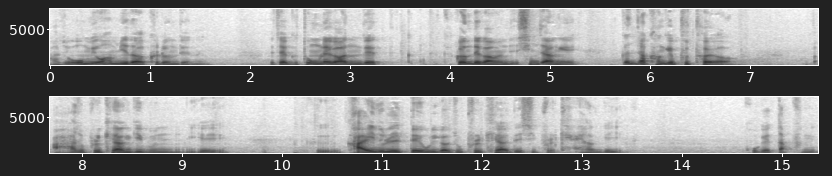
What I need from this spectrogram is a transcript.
아주 오묘합니다. 그런 데는. 제가 그 동네 갔는데 그런 데 가면 심장에 끈적한 게 붙어요. 아주 불쾌한 기분 이게 그 가위 눌릴 때 우리가 좀 불쾌하듯이 불쾌한 게 고개 딱 붙는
